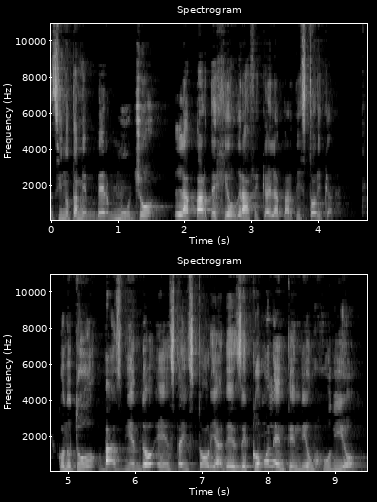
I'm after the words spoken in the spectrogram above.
sino también ver mucho la parte geográfica y la parte histórica. Cuando tú vas viendo esta historia desde cómo la entendió un judío,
